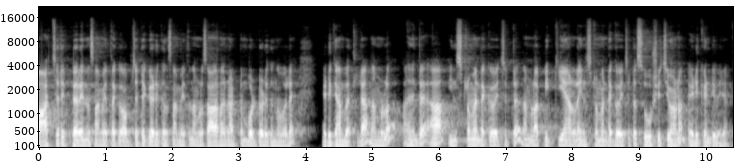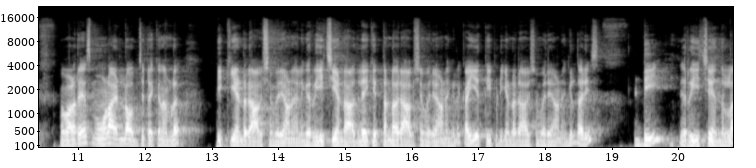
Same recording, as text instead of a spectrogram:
വാച്ച് റിപ്പയർ ചെയ്യുന്ന സമയത്തൊക്കെ ഒബ്ജക്റ്റ് ഒക്കെ എടുക്കുന്ന സമയത്ത് നമ്മൾ സാധാരണ നട്ടും ബോൾട്ടും എടുക്കുന്ന പോലെ എടുക്കാൻ പറ്റില്ല. നമ്മൾ അതിന്റെ ആ ഇൻസ്ട്രുമെന്റ് ഒക്കെ വെച്ചിട്ട് നമ്മൾ ആ പിക്ക് ചെയ്യാനുള്ള ഇൻസ്ട്രുമെന്റ് ഒക്കെ വെച്ചിട്ട് സൂക്ഷിച്ച് വേണം എടുക്കേണ്ടി വരിക. അപ്പോൾ വളരെ സ്മോൾ ആയിട്ടുള്ള ഒബ്ജക്റ്റ് ഒക്കെ നമ്മൾ പിക്ക് ചെയ്യേണ്ട ഒരു ആവശ്യം വരികയാണ്. അല്ലെങ്കിൽ റീച്ച് ചെയ്യേണ്ട അതിലേക്ക് എത്തേണ്ട ഒരു ആവശ്യം വരികയാണെങ്കിൽ കൈ എത്തി പിടിക്കേണ്ട ഒരു ആവശ്യം വരികയാണെങ്കിൽ ദാറ്റ് ഈസ് ഡി റീച്ച് എന്നുള്ള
